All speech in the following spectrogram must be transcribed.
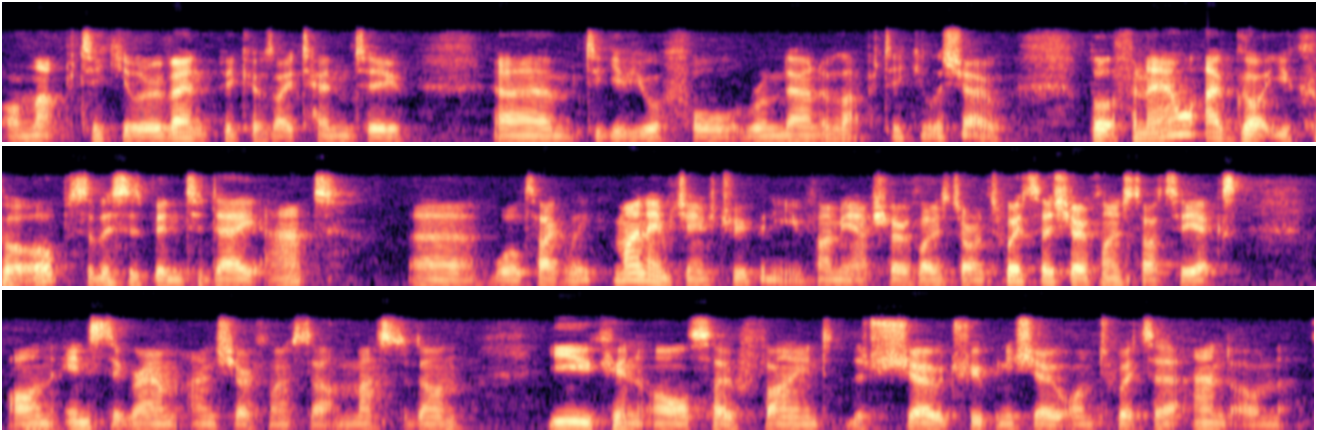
on that particular event because I tend to um, to give you a full rundown of that particular show. But for now, I've got you caught up. So this has been today at uh, World Tag League. My name's James Troopany. You can find me at ShowFlyingStar on Twitter, ShowFlyingStarTX on Instagram, and ShowFlyingStar on Mastodon. You can also find the show Troopany Show on Twitter and on uh,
